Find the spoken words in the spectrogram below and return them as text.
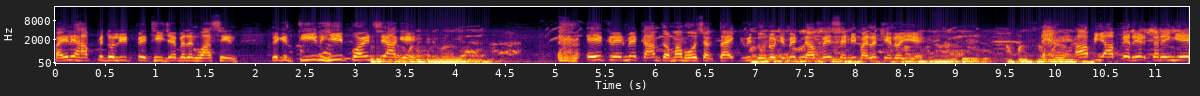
पहले हाफ़ पे तो लीड पे थी जयबदंग वासिन, लेकिन तीन ही पॉइंट से आगे एक रेड में काम तमाम हो सकता है, क्योंकि दोनों टीमें टफ है सेमीफाइनल खेल रही है। अब यहाँ पे रेड करेंगे।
